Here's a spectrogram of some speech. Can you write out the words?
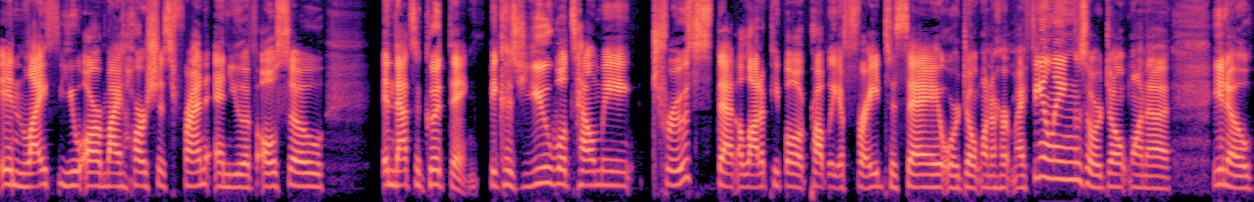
in life, you are my harshest friend. And you have also, and that's a good thing because you will tell me truths that a lot of people are probably afraid to say or don't want to hurt my feelings or don't want to, you know,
